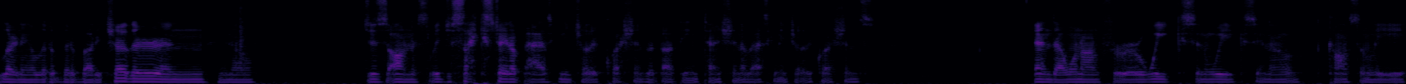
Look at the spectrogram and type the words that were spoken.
learning a little bit about each other and you know just honestly just like straight up asking each other questions without the intention of asking each other questions and that went on for weeks and weeks you know constantly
